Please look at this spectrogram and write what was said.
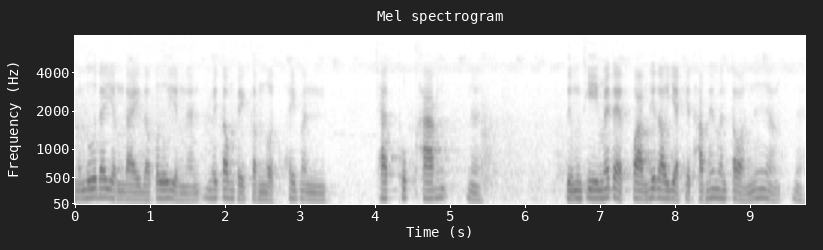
มันรู้ได้อย่างไรเราก็รู้อย่างนั้น ไม่ต้องไปกำหนดให้มันชัดทุกครั้งนะหรือบางทีแม้แต่ความที่เราอยากจะทำให้มันต่อเนื่องนะ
